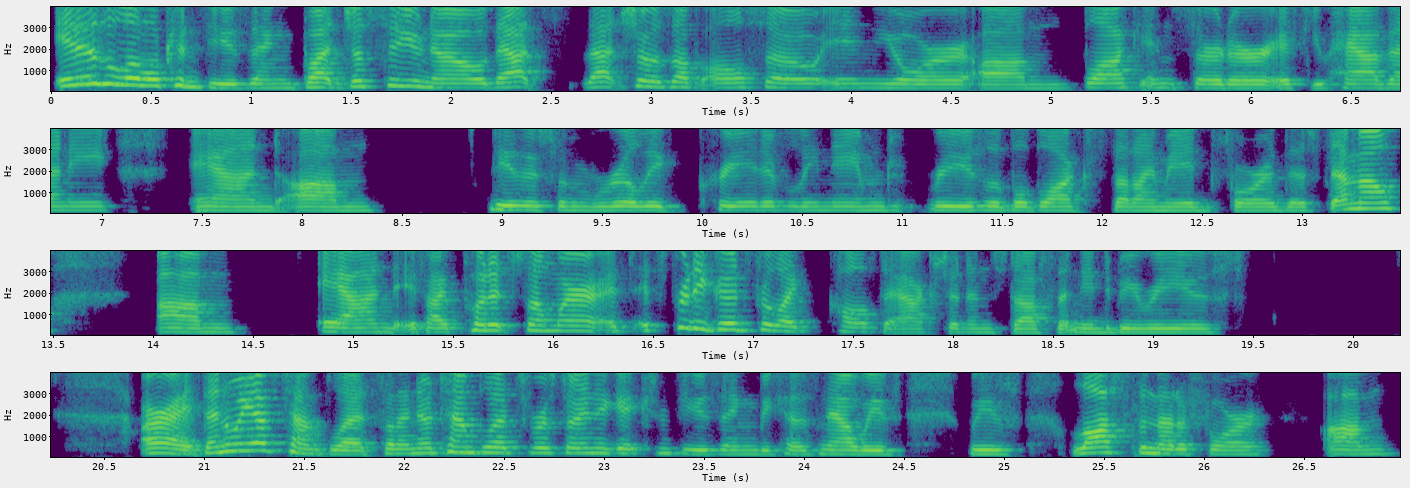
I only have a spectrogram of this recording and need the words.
it is a little confusing, but just so you know, that's that shows up also in your um, block inserter if you have any. And um, these are some really creatively named reusable blocks that I made for this demo. Um, and if I put it somewhere, it, it's pretty good for like calls to action and stuff that need to be reused. All right, then we have templates. And I know templates were starting to get confusing because now we've we've lost the metaphor. Um,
